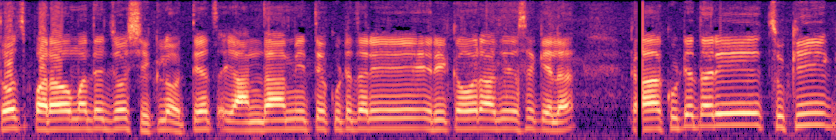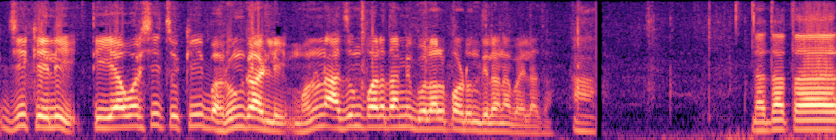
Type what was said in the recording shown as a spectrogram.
तोच पराभवामध्ये जो शिकलो तेच यंदा आम्ही ते कुठेतरी रिकवर आज असं केलं. का कुठेतरी चुकी जी केली ती यावर्षी चुकी भरून काढली. म्हणून अजून परत आम्ही गुलाल पडून दिला ना बैलाचा. हां. दादा आता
